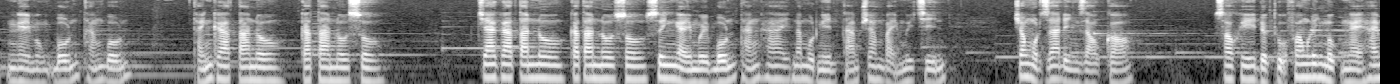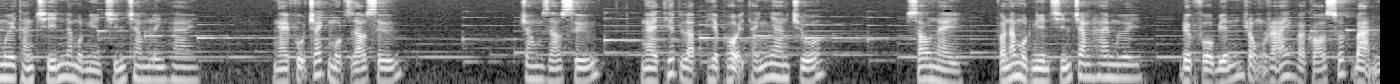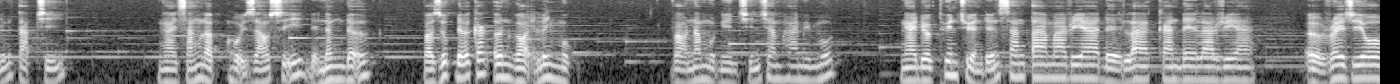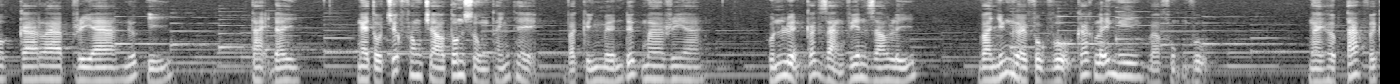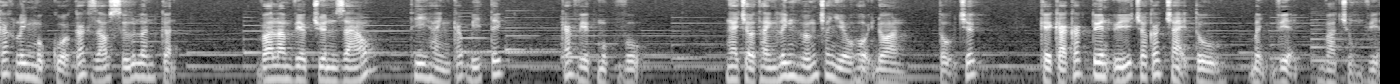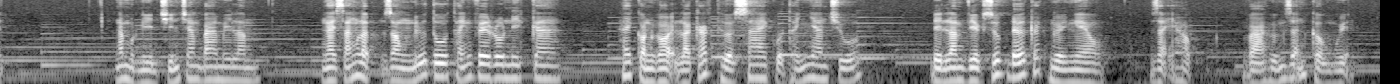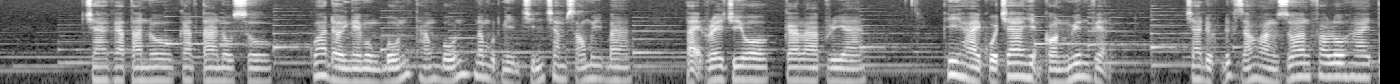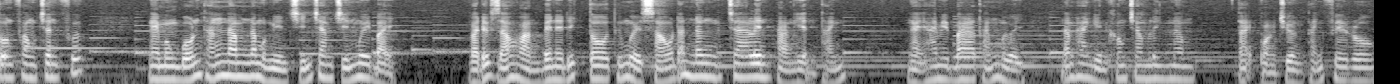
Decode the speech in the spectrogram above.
Ngày mùng 4 tháng 4, Thánh Gatano Catanoso. Cha Gatano Catanoso sinh ngày 14 tháng 2 năm 1879 trong một gia đình giàu có. Sau khi được thụ phong linh mục ngày 20 tháng 9 năm 1902, Ngài phụ trách một giáo sứ. Trong giáo sứ, Ngài thiết lập Hiệp hội Thánh Nhan Chúa. Sau này, vào năm 1920, được phổ biến rộng rãi và có xuất bản những tạp chí Ngài sáng lập hội giáo sĩ để nâng đỡ và giúp đỡ các ơn gọi linh mục. Vào năm 1921, Ngài được thuyên chuyển đến Santa Maria de la Candelaria ở Reggio Calabria, nước Ý. Tại đây, Ngài tổ chức phong trào tôn sùng thánh thể và kính mến Đức Maria, huấn luyện các giảng viên giáo lý và những người phục vụ các lễ nghi và phụng vụ. Ngài hợp tác với các linh mục của các giáo xứ lân cận và làm việc truyền giáo, thi hành các bí tích, các việc mục vụ. Ngài trở thành linh hướng cho nhiều hội đoàn, tổ chức, kể cả các tuyên úy cho các trại tù, bệnh viện và chủng viện. Năm 1935, Ngài sáng lập dòng nữ tu Thánh Veronica, hay còn gọi là các thừa sai của Thánh Nhan Chúa, để làm việc giúp đỡ các người nghèo, dạy học và hướng dẫn cầu nguyện. Cha Gaetano Catanoso qua đời ngày 4 tháng 4 năm 1963 tại Reggio Calabria. Thi hài của cha hiện còn nguyên vẹn. Cha được Đức Giáo hoàng Gioan Phaolô II tôn phong chân phước ngày 4 tháng 5 năm 1997 và Đức Giáo hoàng Benedicto thứ 16 đã nâng cha lên hàng hiện thánh ngày 23 tháng 10 năm 2005 tại quảng trường Thánh Phêrô.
